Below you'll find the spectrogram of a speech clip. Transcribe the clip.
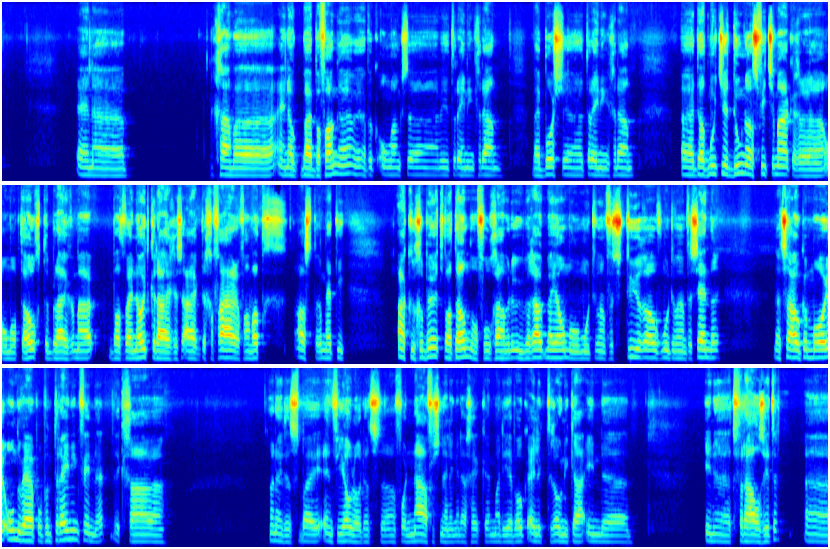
En uh, gaan we, en ook bij Bavang heb ik onlangs weer training gedaan. Bij Bosch training gedaan. dat moet je doen als fietsenmaker om op de hoogte te blijven. Maar wat wij nooit krijgen is eigenlijk de gevaren van wat als er met die accu gebeurt, wat dan? Of hoe gaan we er überhaupt mee om? Hoe moeten we hem versturen of moeten we hem verzenden? Dat zou ik een mooi onderwerp op een training vinden. Ik ga. Oh nee, dat is bij Enviolo, dat is uh, voor naversnellingen. Daar gek, maar die hebben ook elektronica in, de, in het verhaal zitten.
